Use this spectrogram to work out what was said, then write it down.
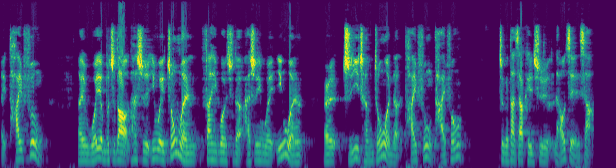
哎，typhoon，哎，我也不知道它是因为中文翻译过去的，还是因为英文而直译成中文的 typhoon，台风，这个大家可以去了解一下。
